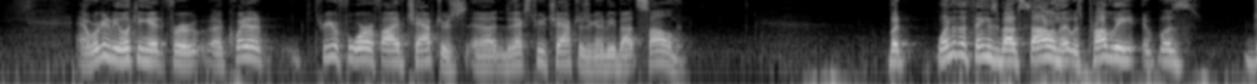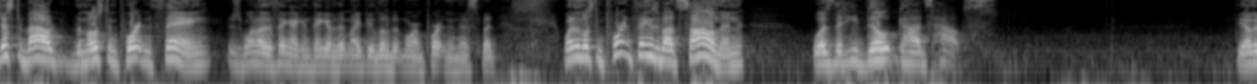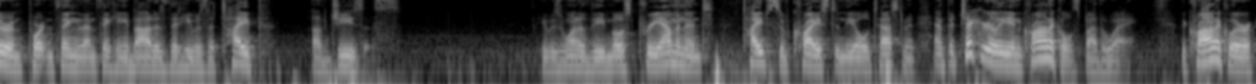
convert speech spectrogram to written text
And we're going to be looking at for uh, quite a three or four or five chapters. Uh, the next few chapters are going to be about Solomon. But one of the things about Solomon that was probably, it was just about the most important thing. There's one other thing I can think of that might be a little bit more important than this, but one of the most important things about Solomon was that he built God's house. The other important thing that I'm thinking about is that he was a type of Jesus. He was one of the most preeminent types of Christ in the Old Testament, and particularly in Chronicles, by the way. The chronicler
